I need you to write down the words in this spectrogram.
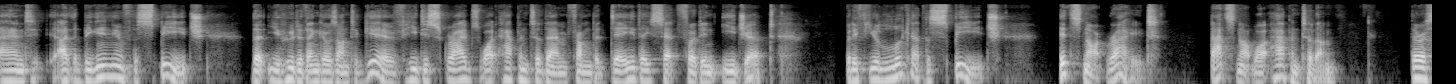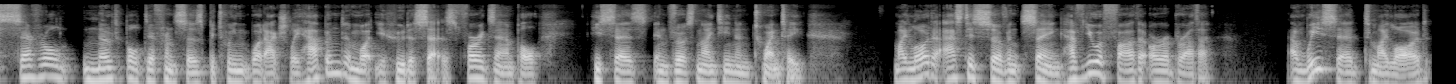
And at the beginning of the speech that Yehuda then goes on to give, he describes what happened to them from the day they set foot in Egypt. But if you look at the speech, it's not right. That's not what happened to them. There are several notable differences between what actually happened and what Yehuda says. For example, he says in verse 19 and 20, My Lord asked his servant, saying, Have you a father or a brother? And we said to my Lord,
